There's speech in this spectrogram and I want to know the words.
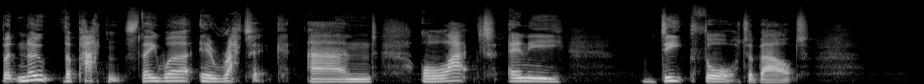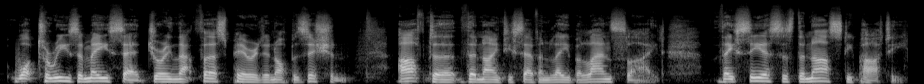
But note the patterns, they were erratic and lacked any deep thought about what Theresa May said during that first period in opposition after the 97 Labour landslide they see us as the nasty party.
